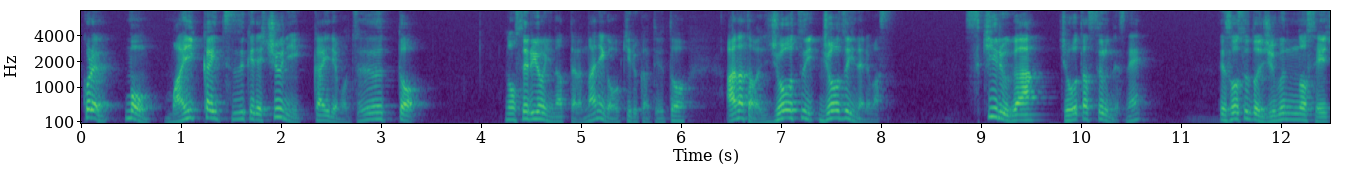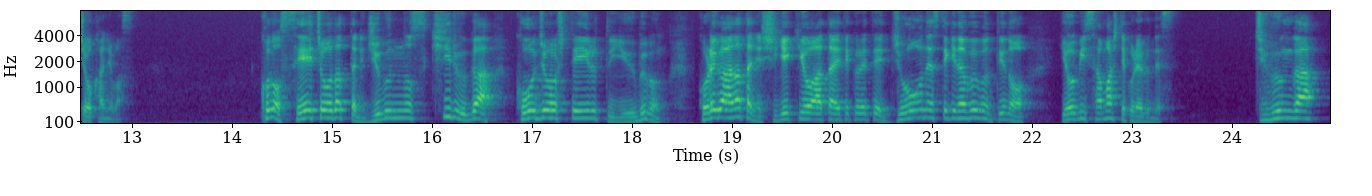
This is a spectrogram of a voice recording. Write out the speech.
これもう毎回続けて週に1回でもずっと載せるようになったら何が起きるかというと、あなたは上手上手になります。スキルが上達するんですね。で、そうすると自分の成長を感じます。この成長だったり自分のスキルが向上しているという部分、これがあなたに刺激を与えてくれて情熱的な部分っていうのを呼び覚ましてくれるんです。自分が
